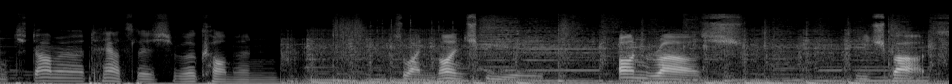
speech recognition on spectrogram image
Und damit herzlich willkommen zu einem neuen Spiel On Rush. Viel Spaß!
